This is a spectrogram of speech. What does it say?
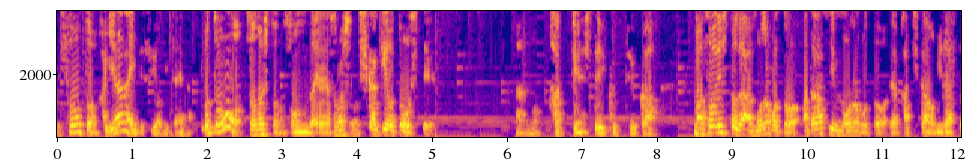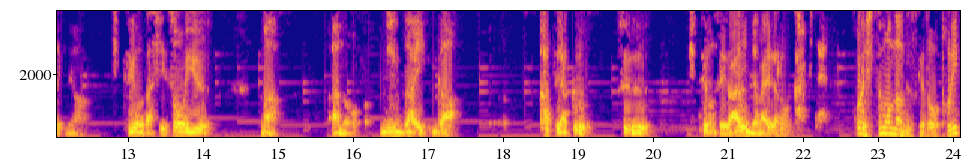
そうとも限らないですよ、みたいなことを、その人の存在やその人の仕掛けを通して、あの、発見していくっていうか、まあそういう人が物事、新しい物事や価値観を生み出すときには必要だし、そういう、まあ、あの、人材が活躍する必要性があるんじゃないだろうか、みたいこれ質問なんですけど、トリッ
